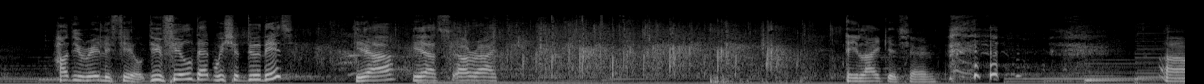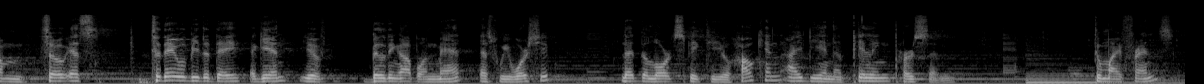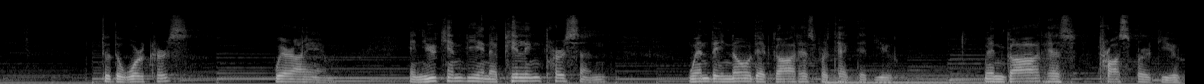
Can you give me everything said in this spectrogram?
how do you really feel? Do you feel that we should do this? Yeah? Yes. All right. They like it, Sharon. um, so as today will be the day again, you're building up on Matt as we worship. Let the Lord speak to you. How can I be an appealing person to my friends, to the workers, where I am? And you can be an appealing person when they know that God has protected you, when God has prospered you,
